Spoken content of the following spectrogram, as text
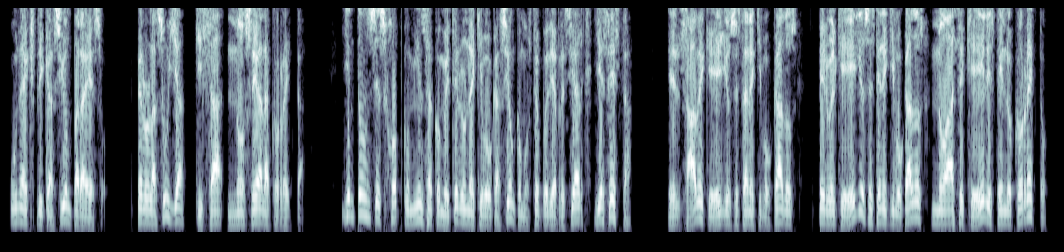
una explicación para eso, pero la suya quizá no sea la correcta. Y entonces Job comienza a cometer una equivocación como usted puede apreciar, y es esta. Él sabe que ellos están equivocados, pero el que ellos estén equivocados no hace que él esté en lo correcto.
